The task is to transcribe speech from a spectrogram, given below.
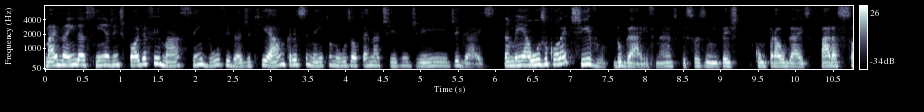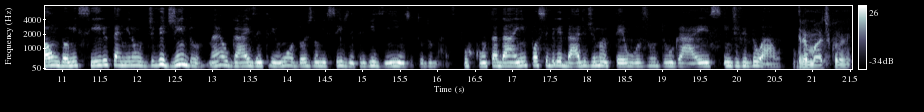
Mas ainda assim, a gente pode afirmar, sem dúvida, de que há um crescimento no uso alternativo de, de gás. Também há uso coletivo do gás, né? As pessoas, em vez comprar o gás para só um domicílio, terminam dividindo né, o gás entre um ou dois domicílios, entre vizinhos e tudo mais, por conta da impossibilidade de manter o uso do gás individual. Dramático, né?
